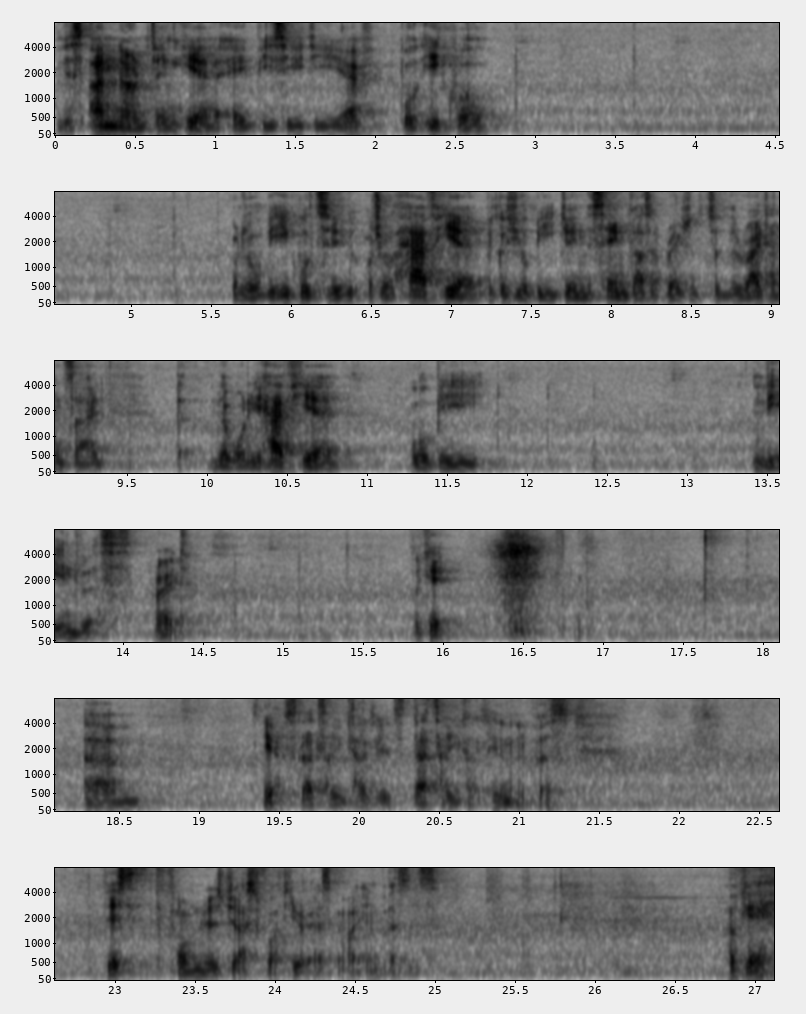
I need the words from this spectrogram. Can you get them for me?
this unknown thing here, a, b, c, d, e, f, will equal what it will be equal to, what you'll have here, because you'll be doing the same Gauss operations to the right-hand side, that, that what you have here will be the inverse, right? Okay. Um, so that's how you calculate. That's how you calculate an inverse. This formula is just for theorizing about inverses. Okay,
